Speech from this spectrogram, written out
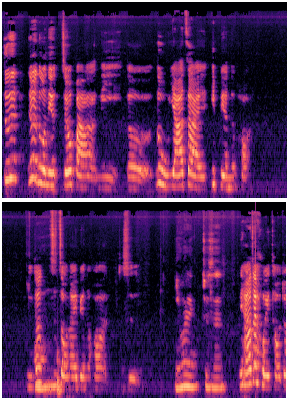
就是因为如果你只有把你的路压在一边的话，你就嗯只走那一边的话，就是你会就是你还要再回头，就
